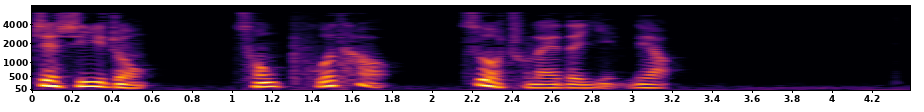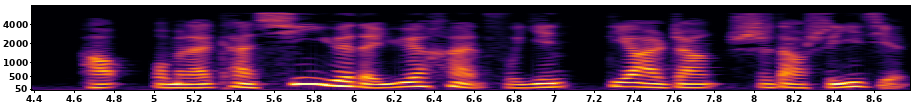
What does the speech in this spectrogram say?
这是一种从葡萄做出来的饮料。好，我们来看新约的约翰福音第二章十到十一节，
